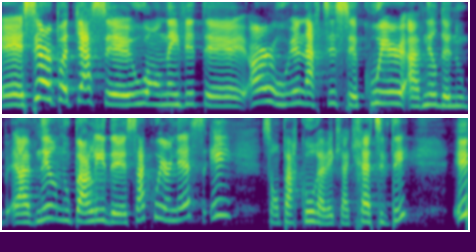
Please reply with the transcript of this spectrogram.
Euh, c'est un podcast euh, où on invite euh, un ou une artiste queer à venir, de nous, à venir nous parler de sa queerness et son parcours avec la créativité. Et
